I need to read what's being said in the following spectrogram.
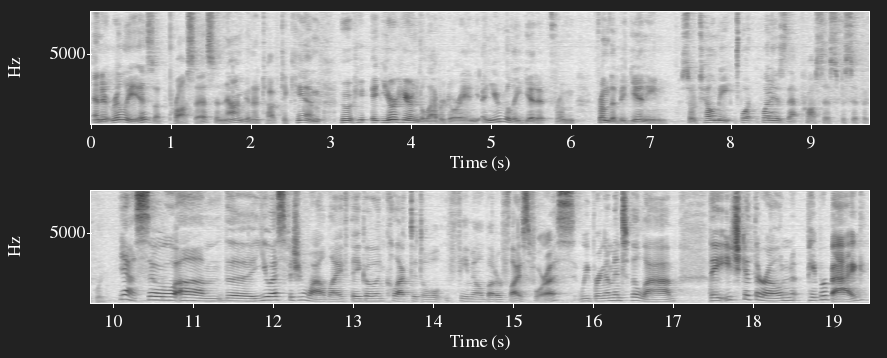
And it really is a process. And now I'm going to talk to Kim, who you're here in the laboratory, and, and you really get it from from the beginning. So tell me, what what is that process specifically? Yeah, so um, the U.S. Fish and Wildlife, they go and collect adult female butterflies for us. We bring them into the lab. They each get their own paper bag.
